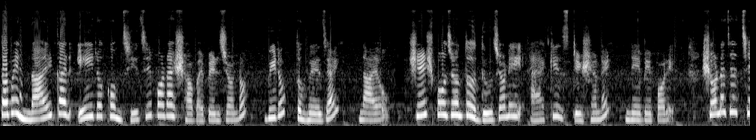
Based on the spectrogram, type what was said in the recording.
তবে নায়িকার এই রকম জেজে পড়া স্বভাবের জন্য বিরক্ত হয়ে যায় নায়ক। শেষ পর্যন্ত দুজনেই একই স্টেশনে নেমে পড়ে। শোনা যাচ্ছে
